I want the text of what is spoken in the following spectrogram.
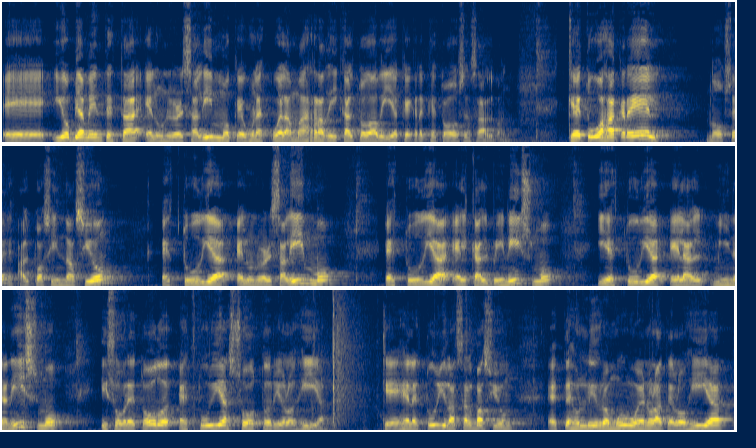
Eh, y obviamente está el universalismo, que es una escuela más radical todavía, que cree que todos se salvan. ¿Qué tú vas a creer? No sé, alto asignación, estudia el universalismo, estudia el calvinismo y estudia el alminanismo y sobre todo estudia soteriología que es el estudio y la salvación. Este es un libro muy bueno, la teología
